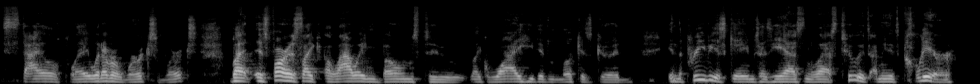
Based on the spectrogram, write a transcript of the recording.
style of play, whatever works works. But as far as like allowing Bones to like why he didn't look as good in the previous games as he has in the last two, it's I mean it's clear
